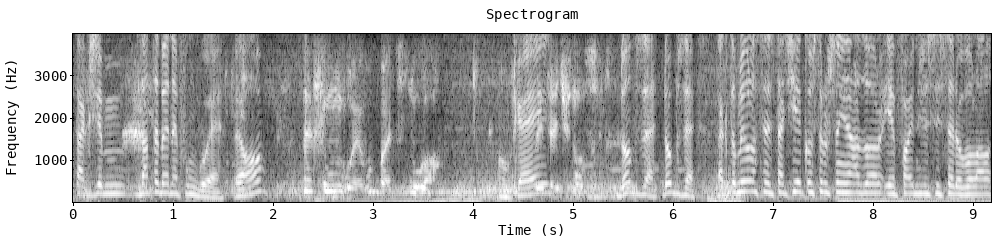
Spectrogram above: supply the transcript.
takže za tebe nefunguje, jo? Nefunguje vůbec, nula. OK. Zbytečnost. Dobře, dobře. Tak to mi vlastně stačí jako stručný názor, je fajn, že jsi se dovolal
